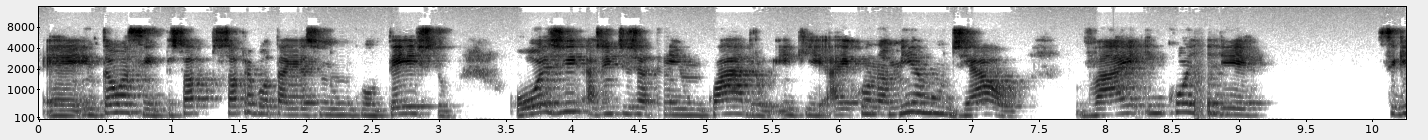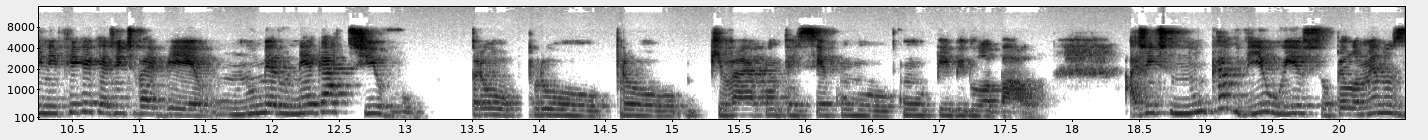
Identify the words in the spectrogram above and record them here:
É, então, assim, só, só para botar isso num contexto, hoje a gente já tem um quadro em que a economia mundial vai encolher significa que a gente vai ver um número negativo pro, pro, pro que vai acontecer com o, com o PIB global. A gente nunca viu isso, pelo menos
